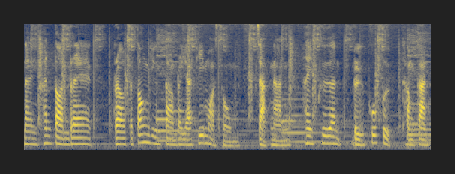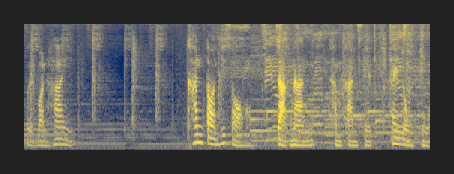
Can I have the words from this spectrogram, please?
ในขั้นตอนแรก เราจะต้องยืนตามระยะที่เหมาะสม จากนั้นให้เพื่อนหรือผู้ฝึกทำการเปิดบอลให้ ขั้นตอนที่ 2 จากนั้นทำการเซตให้ลงหัว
